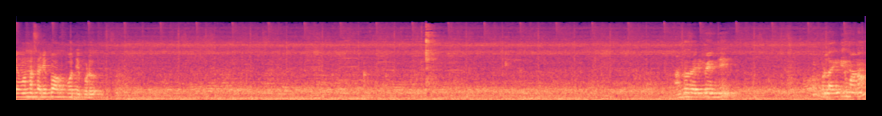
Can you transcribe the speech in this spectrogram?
ఏమన్నా సరిపోకపోతే ఇప్పుడు అంతా సరిపోయింది. ఇప్పుడు లైట్ మనం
